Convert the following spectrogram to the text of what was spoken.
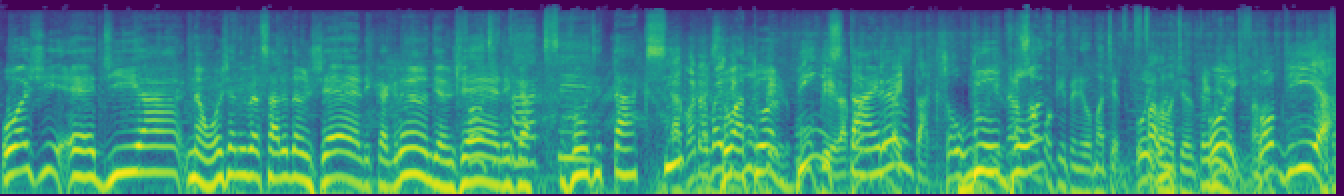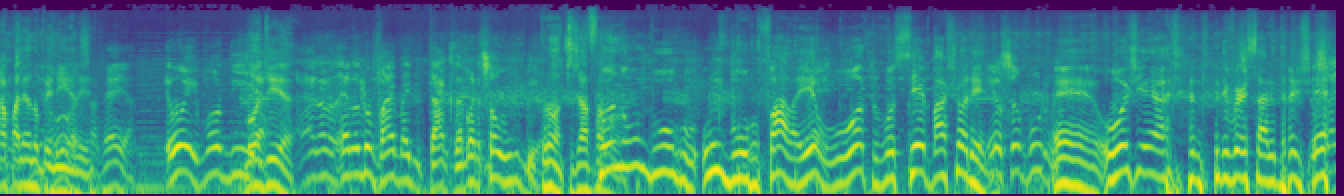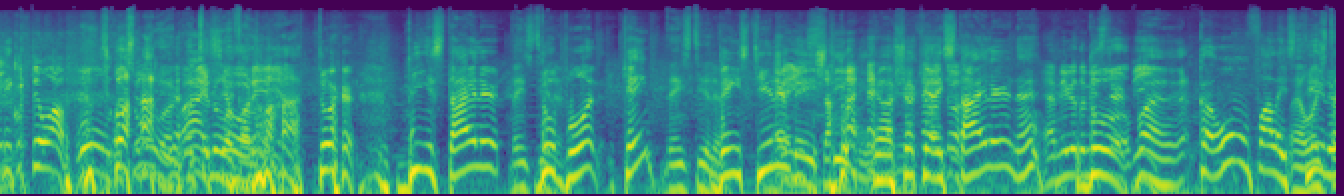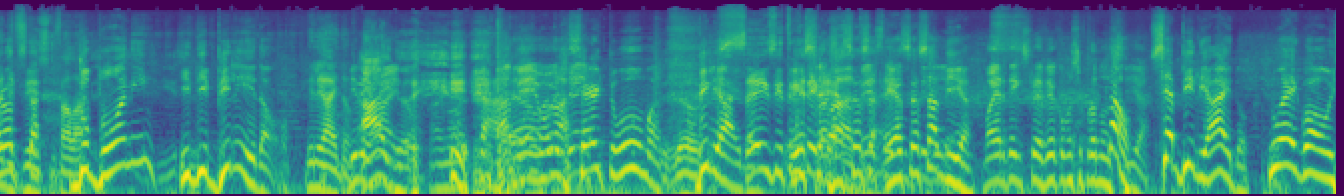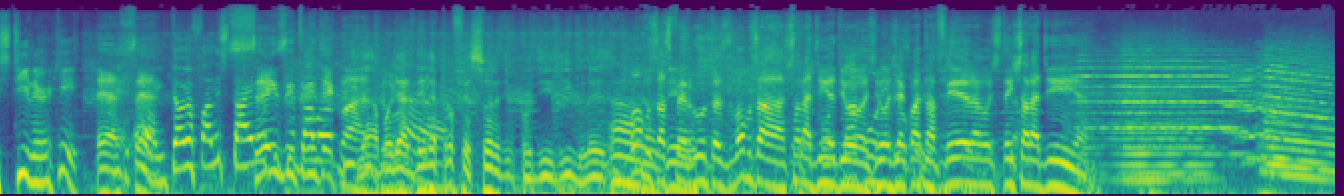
Hoje é dia. Não, hoje é aniversário da Angélica, grande Angélica. Vou de táxi. Agora vai do de ator Uber, tem Styler. táxi, só Uber. Do Espera só um Bon- pouquinho, Pneu. Oi, Fala, bom- Matias. Termina Oi, de falar. bom dia. Atrapalhando o Peninha ali. Essa véia. Oi, bom dia. Bom dia. Ela, ela não vai mais de táxi, agora é só Uber. Pronto, já falou. Quando um burro, um burro fala eu, o outro, você baixa a orelha. Eu sou burro. É, hoje é aniversário da Eu saí Angélica. com o teu avô. Continua, Vai, continua. orelha. O ator Ben Styler, Ben Stiller. do Boni. Quem? Ben Stiller. Ben Stiller. É Isso. estilo. Eu achou que era É do- Styler, né? É amigo do Mr. Bean. Um fala Stiller, hoje tá outro difícil de falar. do Boni e de Billy Idol. Billy Idol. Billy Ai, Idol. Tá bem hoje, hein? acerto uma. Billy Idol. 6 e 34. Essa, eu sabia. Mas ele tem que escrever como se Não, pronuncia. se é Billy Idol, não é igual o Steeler aqui? É, É, então eu falo Styler. 6 e porque falou 34. A mulher dele é professora de, de, de inglês. né? Ah, Vamos às Deus. perguntas, vamos à choradinha de hoje. Hoje é quarta-feira, hoje tem choradinha.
